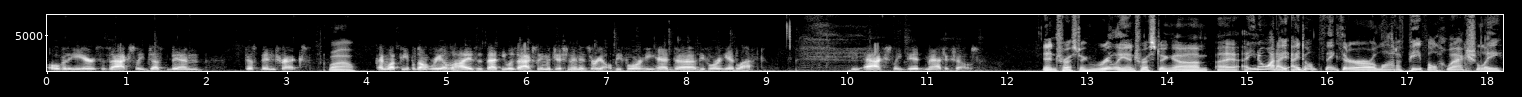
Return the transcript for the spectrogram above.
over the years has actually just been just been tricks. Wow. And what people don't realize is that he was actually a magician in Israel before he had uh, before he had left. He actually did magic shows. Interesting, really interesting. Um, uh, you know what? I, I don't think there are a lot of people who actually,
